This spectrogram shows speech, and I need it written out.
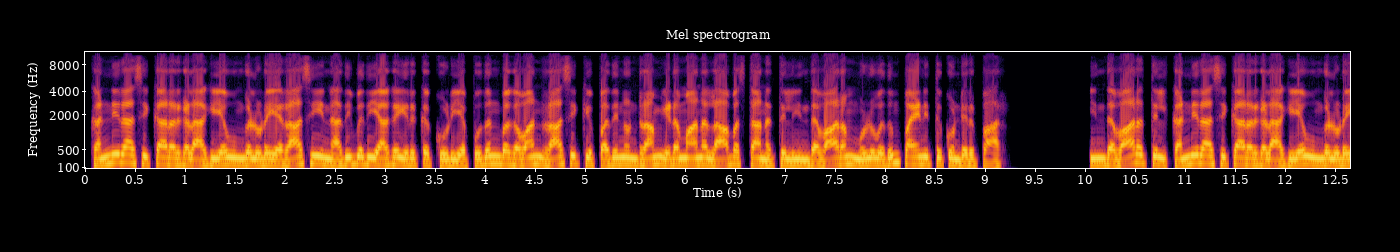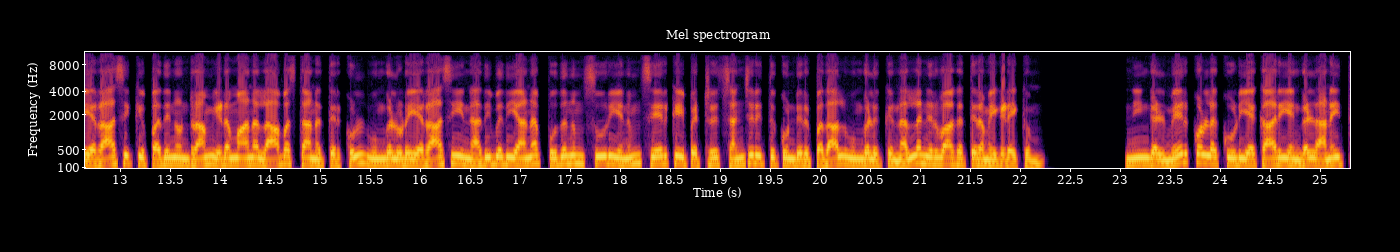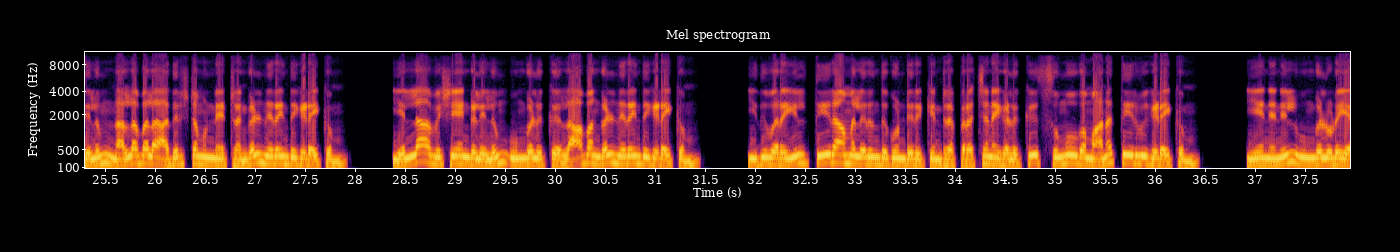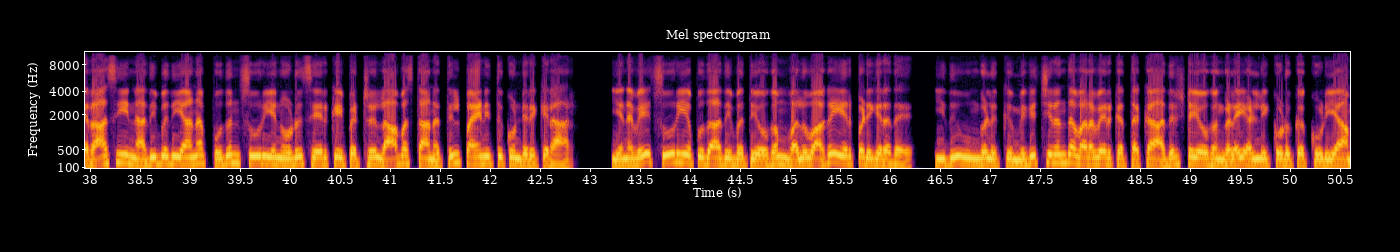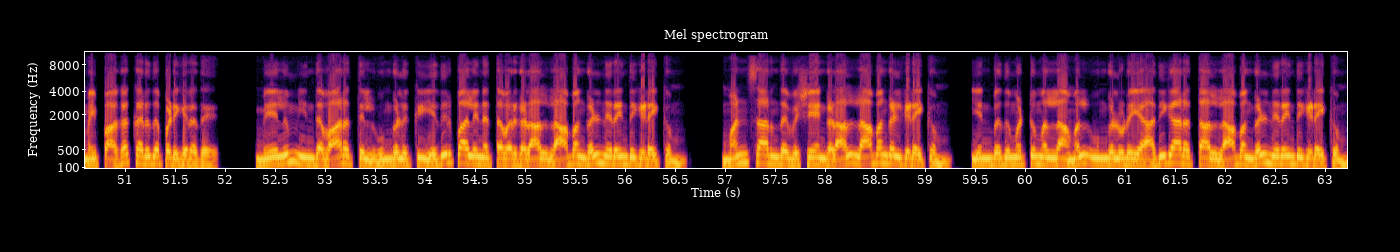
கன்னிராசிக்காரர்களாகிய உங்களுடைய ராசியின் அதிபதியாக இருக்கக்கூடிய புதன் பகவான் ராசிக்கு பதினொன்றாம் இடமான லாபஸ்தானத்தில் இந்த வாரம் முழுவதும் பயணித்துக் கொண்டிருப்பார். இந்த வாரத்தில் கன்னிராசிக்காரர்களாகிய உங்களுடைய ராசிக்கு பதினொன்றாம் இடமான லாபஸ்தானத்திற்குள் உங்களுடைய ராசியின் அதிபதியான புதனும் சூரியனும் சேர்க்கை பெற்று சஞ்சரித்துக் கொண்டிருப்பதால் உங்களுக்கு நல்ல நிர்வாகத்திறமை கிடைக்கும். நீங்கள் மேற்கொள்ளக்கூடிய காரியங்கள் அனைத்திலும் நல்லபல அதிர்ஷ்ட முன்னேற்றங்கள் நிறைந்து கிடைக்கும். எல்லா விஷயங்களிலும் உங்களுக்கு லாபங்கள் நிறைந்து கிடைக்கும். இதுவரையில் தீராமலிருந்து கொண்டிருக்கின்ற பிரச்சனைகளுக்கு சுமூகமான தீர்வு கிடைக்கும். ஏனெனில் உங்களுடைய ராசியின் அதிபதியான புதன் சூரியனோடு சேர்க்கை பெற்று லாபஸ்தானத்தில் பயணித்துக் கொண்டிருக்கிறார். எனவே சூரிய புதாதிபத்தியோகம் வலுவாக ஏற்படுகிறது. இது உங்களுக்கு மிகச்சிறந்த வரவேற்கத்தக்க அதிர்ஷ்டயோகங்களை அள்ளிக் கொடுக்கக்கூடிய அமைப்பாக கருதப்படுகிறது. மேலும் இந்த வாரத்தில் உங்களுக்கு எதிர்பாலினத்தவர்களால் லாபங்கள் நிறைந்து கிடைக்கும். மண் சார்ந்த விஷயங்களால் லாபங்கள் கிடைக்கும் என்பது மட்டுமல்லாமல் உங்களுடைய அதிகாரத்தால் லாபங்கள் நிறைந்து கிடைக்கும்.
